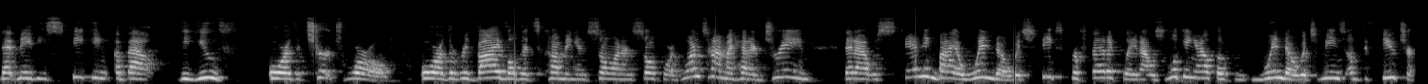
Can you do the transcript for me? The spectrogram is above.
that may be speaking about the youth or the church world or the revival that's coming and so on and so forth. One time I had a dream that I was standing by a window, which speaks prophetically, and I was looking out the window, which means of the future.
